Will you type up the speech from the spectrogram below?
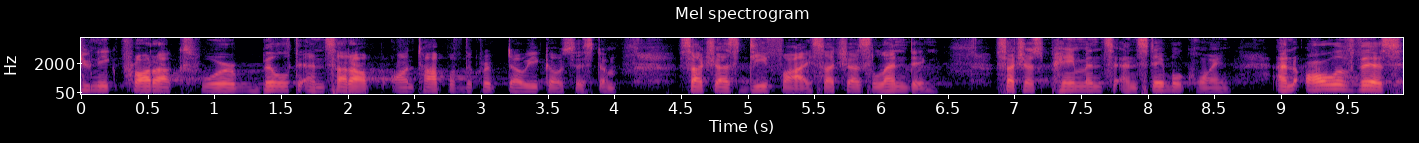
unique products were built and set up on top of the crypto ecosystem, such as DeFi, such as lending, such as payments and stablecoin. And all of this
